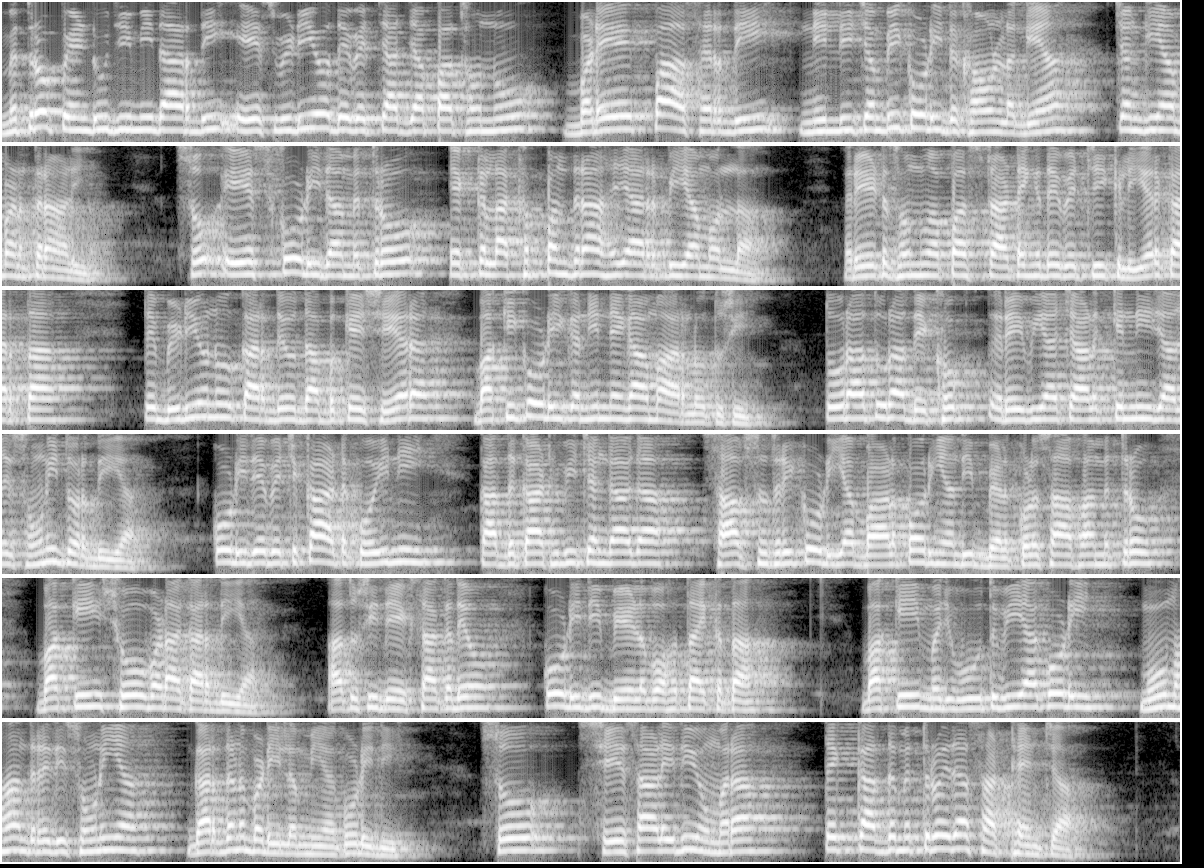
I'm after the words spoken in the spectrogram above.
ਮਿੱਤਰੋ, ਪਿੰਡੂ ਜ਼ਿਮੀਦਾਰ ਦੀ ਇਸ ਵੀਡੀਓ ਦੇ ਵਿੱਚ ਅੱਜ ਆਪਾਂ ਤੁਹਾਨੂੰ ਬੜੇ ਭਾਸਰ ਦੀ ਨੀਲੀ ਚੰਬੀ ਘੋੜੀ ਦਿਖਾਉਣ ਲੱਗਿਆਂ ਚੰਗੀਆਂ ਬਣਤਰਾਂ ਵਾਲੀ। ਸੋ ਇਸ ਘੋੜੀ ਦਾ ਮਿੱਤਰੋ 115000 ਰੁਪਿਆ ਮੁੱਲ ਆ। ਰੇਟ ਤੁਹਾਨੂੰ ਆਪਾਂ ਸਟਾਰਟਿੰਗ ਦੇ ਵਿੱਚ ਹੀ ਕਲੀਅਰ ਕਰਤਾ ਤੇ ਵੀਡੀਓ ਨੂੰ ਕਰ ਦਿਓ ਦੱਬ ਕੇ ਸ਼ੇਅਰ। ਬਾਕੀ ਘੋੜੀ ਕੰਨੀ ਨਿਗਾਹ ਮਾਰ ਲਓ ਤੁਸੀਂ। ਤੋਰਾ ਤੋਰਾ ਦੇਖੋ, ਰੇਵੀਆ ਚਾਲ ਕਿੰਨੀ ਜ਼ਿਆਦਾ ਸੋਹਣੀ ਤੁਰਦੀ ਆ। ਘੋੜੀ ਦੇ ਵਿੱਚ ਘਾਟ ਕੋਈ ਨਹੀਂ। ਕੱਦ ਕਾਠ ਵੀ ਚੰਗਾਗਾ ਸਾਫ਼ ਸੁਥਰੀ ਘੋੜੀ ਆ। ਬਾਲ ਭੌਰੀਆਂ ਦੀ ਬਿਲਕੁਲ ਸਾਫ਼ ਆ ਮਿੱਤਰੋ। ਬਾਕੀ ਸ਼ੋ ਬੜਾ ਕਰਦੀ ਆ। ਆ ਤੁਸੀਂ ਦੇਖ ਸਕਦੇ ਹੋ, ਘੋੜੀ ਦੀ ਬੇਲ ਬਹੁਤ ਆ ਇੱਕ ਤਾਂ। ਬਾਕੀ ਮਜ਼ਬੂਤ ਵੀ ਆ ਘੋੜੀ। ਮੂੰਹ ਮਹਾਂਦਰੇ ਦੀ ਸੋਹਣੀ ਆ। ਗਰਦਨ ਬੜੀ ਲੰਮੀ ਆ ਘੋੜੀ ਦੀ। ਸੋ 6 ਸਾਲ ਇਹਦੀ ਉਮਰ ਆ ਤੇ ਕੱਦ ਮਿੱਤਰੋ ਇਹਦਾ 60 ਇੰਚ ਆ।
